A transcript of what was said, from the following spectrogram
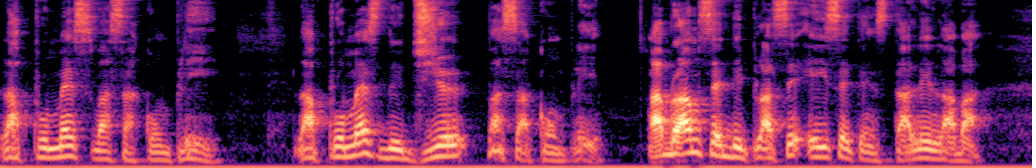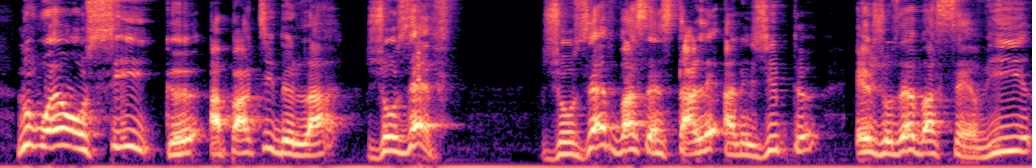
la promesse va s'accomplir. La promesse de Dieu va s'accomplir. Abraham s'est déplacé et il s'est installé là-bas. Nous voyons aussi que à partir de là, Joseph, Joseph va s'installer en Égypte et Joseph va servir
